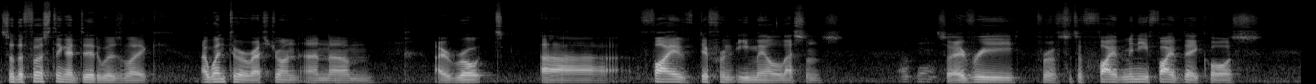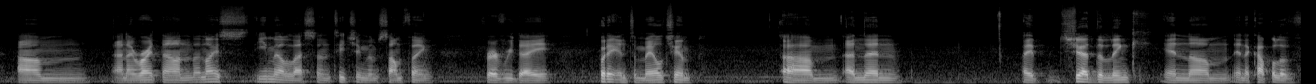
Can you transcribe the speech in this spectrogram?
so the first thing I did was like, I went to a restaurant and um, I wrote uh, five different email lessons. Okay. So every, for a sort of five, mini five day course, um, and I write down a nice email lesson teaching them something for every day, put it into MailChimp, um, and then I shared the link in um, in a couple of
